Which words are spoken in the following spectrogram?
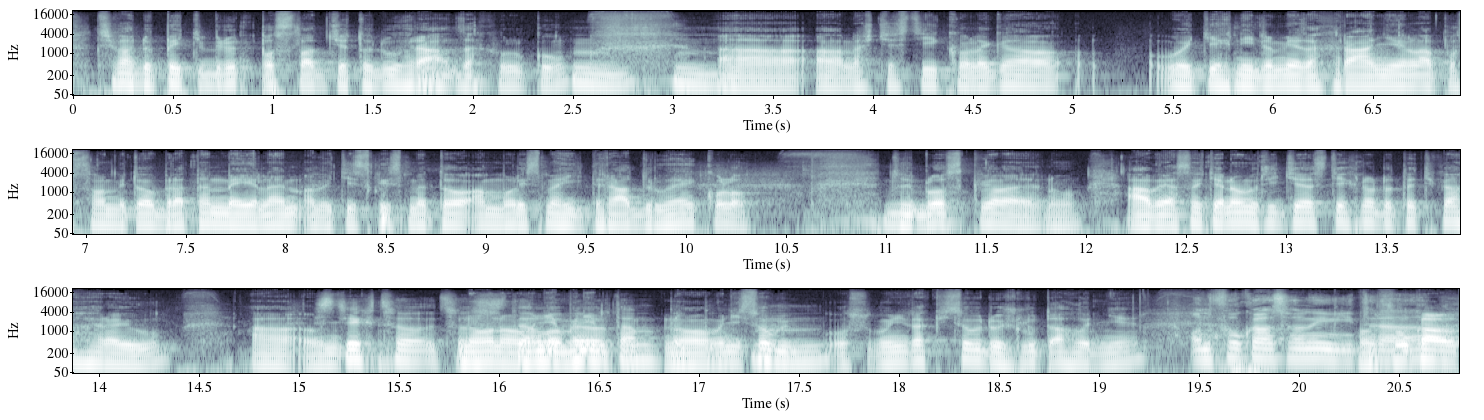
třeba do pěti minut poslat, že to jdu hrát hmm. za chvilku. Hmm. Hmm. A, a naštěstí kolega Vojtěch Nýdl mě zachránil a poslal mi to bratem mailem a vytiskli jsme to a mohli jsme jít hrát druhé kolo. To hmm. bylo skvělé. No. A já jsem chtěl jenom říct, že z těch no doteďka hraju. A on, z těch, co, co no, no, jste oni, oni, tam? No, oni, jsou, hmm. oni taky jsou do žluta hodně. On foukal silný vítr. On foukal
